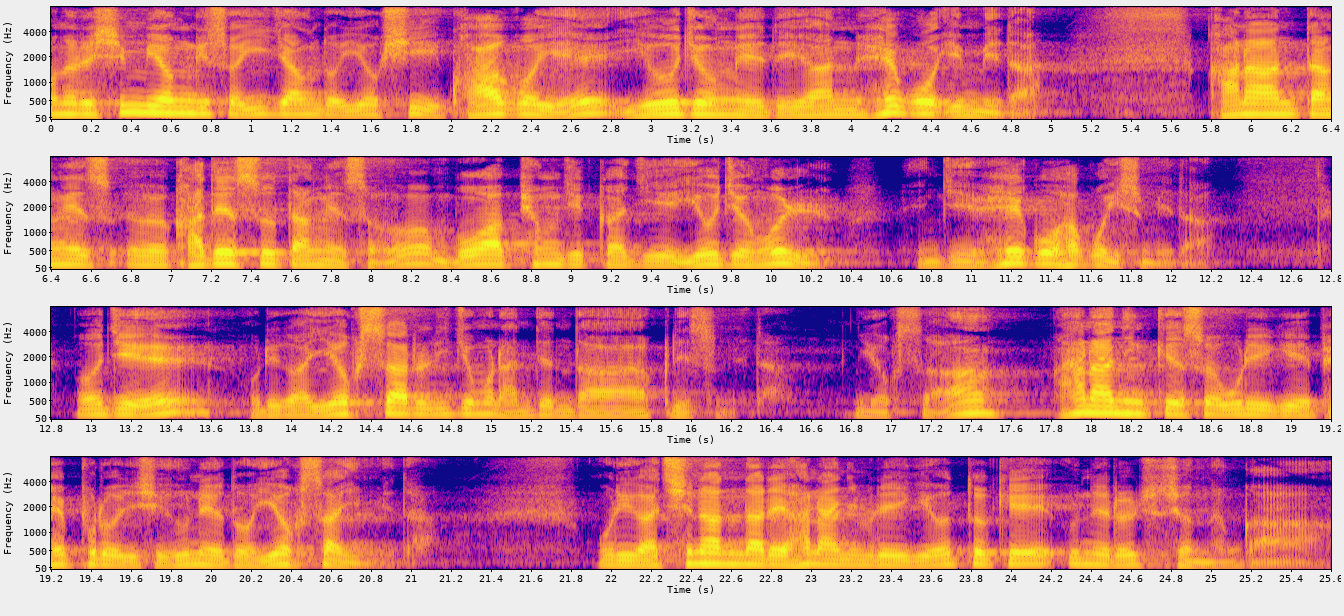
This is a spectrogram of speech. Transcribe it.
오늘 신명기서 2장도 역시 과거의 여정에 대한 회고입니다. 가나안 땅에서 어, 가데스 땅에서 모압 평지까지의 여정을 이제 회고하고 있습니다. 어제 우리가 역사를 잊으면 안 된다 그랬습니다. 역사 하나님께서 우리에게 베풀어 주신 은혜도 역사입니다. 우리가 지난 날에 하나님 우리에게 어떻게 은혜를 주셨는가?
